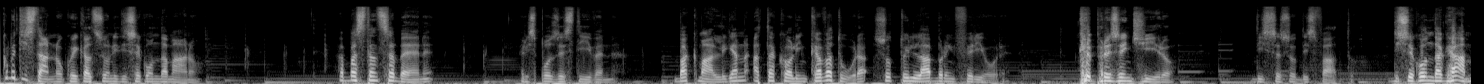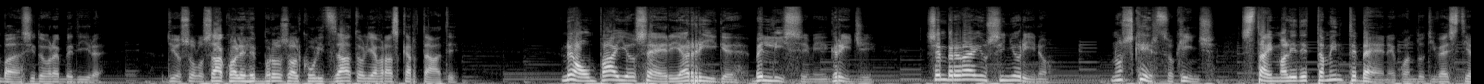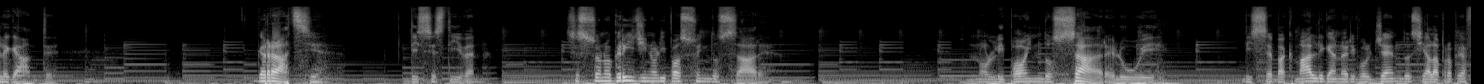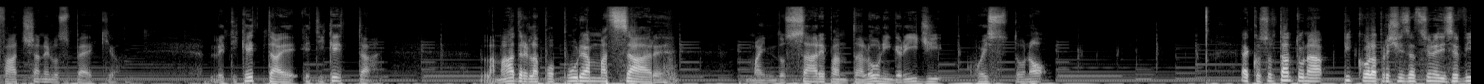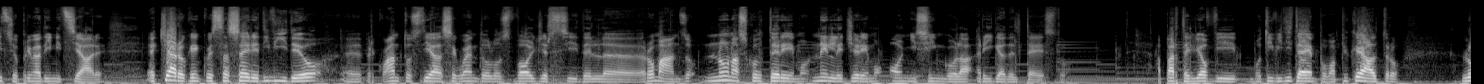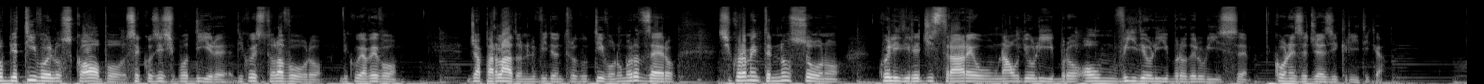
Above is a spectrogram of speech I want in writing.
Come ti stanno quei calzoni di seconda mano? Abbastanza bene, rispose Steven. Buck Mulligan attaccò l'incavatura sotto il labbro inferiore. Che presa in giro, disse soddisfatto. Di seconda gamba, si dovrebbe dire. Dio solo sa quale lebroso alcolizzato li avrà scartati. Ne ho un paio seri, a righe, bellissimi, grigi. Sembrerai un signorino. Non scherzo, Kinch. Stai maledettamente bene quando ti vesti elegante. Grazie, disse Steven. Se sono grigi non li posso indossare. Non li può indossare lui, disse Buck Mulligan rivolgendosi alla propria faccia nello specchio. L'etichetta è etichetta. La madre la può pure ammazzare, ma indossare pantaloni grigi, questo no. Ecco, soltanto una piccola precisazione di servizio prima di iniziare. È chiaro che in questa serie di video, eh, per quanto stia seguendo lo svolgersi del romanzo, non ascolteremo né leggeremo ogni singola riga del testo. A parte gli ovvi motivi di tempo, ma più che altro l'obiettivo e lo scopo, se così si può dire, di questo lavoro, di cui avevo già parlato nel video introduttivo numero 0, sicuramente non sono quelli di registrare un audiolibro o un videolibro dell'Ulisse con esegesi critica.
